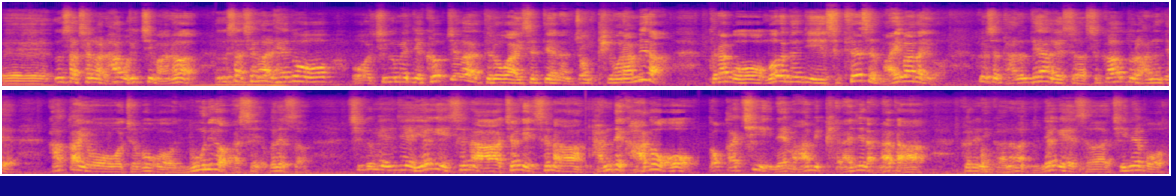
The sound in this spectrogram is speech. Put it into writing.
에, 의사 생활을 하고 있지만은 의사 생활을 해도 어, 지금 이제 급제가 들어와 있을 때는 좀 피곤합니다. 그러고 뭐든지 스트레스를 많이 받아요. 그래서 다른 대학에서 스카우트를 하는데 가까이요 저보고 문의가 왔어요. 그래서 지금 이제 여기 있으나 저기 있으나 다른 데 가도 똑같이 내 마음이 편하진 않았다. 그러니까는 여기에서 지내고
